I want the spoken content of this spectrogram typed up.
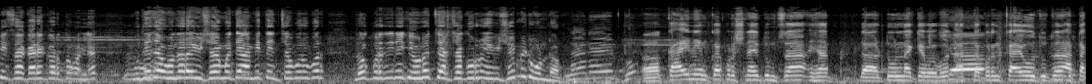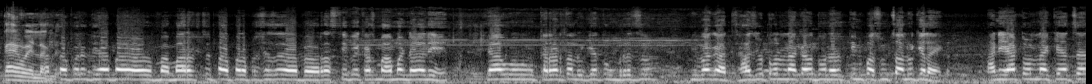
ती सहकार्य करतो म्हणल्यात उद्याच्या होणाऱ्या विषयामध्ये आम्ही त्यांच्याबरोबर लोकप्रतिनिधी घेऊनच चर्चा करून हे विषय मिटवून टाकू. काय नेमका प्रश्न आहे तुमचा ह्या टोल नाक्याबाबत आतापर्यंत काय होत होतं? आता काय व्हायला लागलं? आतापर्यंत या म- महाराष्ट्र प्रशासन रस्ते विकास महामंडळाने त्या कराड तालुक्यात उमरज विभागात हा जो टोल नाका दोन हजार तीन पासून चालू केला आहे. आणि ह्या टोल नाक्याचा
